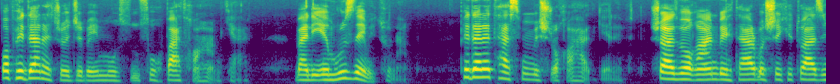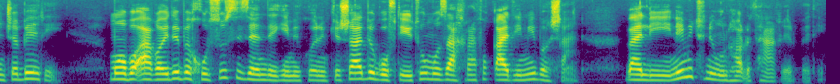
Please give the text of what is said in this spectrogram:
با پدرت راجع به این موضوع صحبت خواهم کرد ولی امروز نمی‌تونم. پدر تصمیمش رو خواهد گرفت. شاید واقعا بهتر باشه که تو از اینجا بری. ما با عقاید به خصوصی زندگی می کنیم که شاید به گفته تو مزخرف و قدیمی باشن ولی نمی‌تونیم اونها رو تغییر بدیم.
